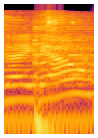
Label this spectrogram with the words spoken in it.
Gaia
